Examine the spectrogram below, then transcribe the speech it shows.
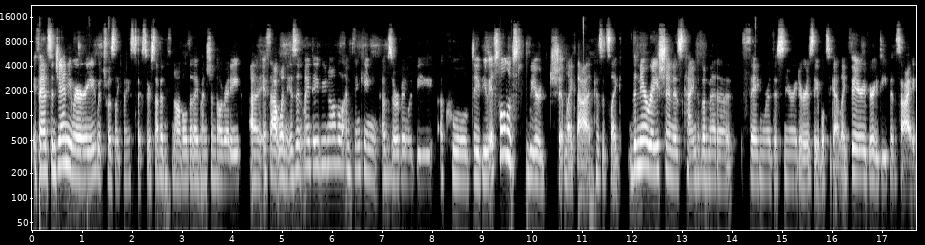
if Ants in January, which was like my sixth or seventh novel that I mentioned already, uh, if that one isn't my debut novel, I'm thinking Observing would be a cool debut. It's full of weird shit like that because it's like the narration is kind of a meta thing where this narrator is able to get like very, very deep inside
